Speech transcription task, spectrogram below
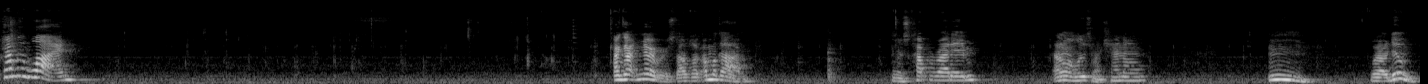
tell me why I got nervous. I was like, oh my God. It's copyrighted. I don't want to lose my channel. Mmm. What do I do?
